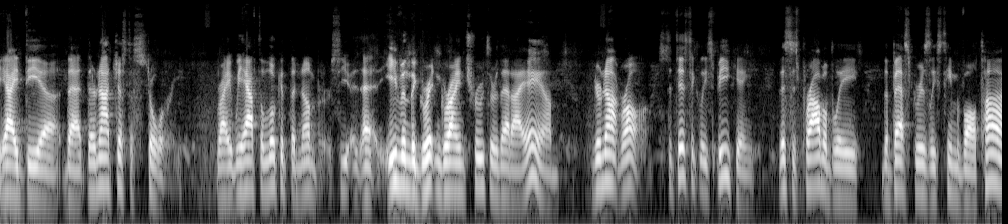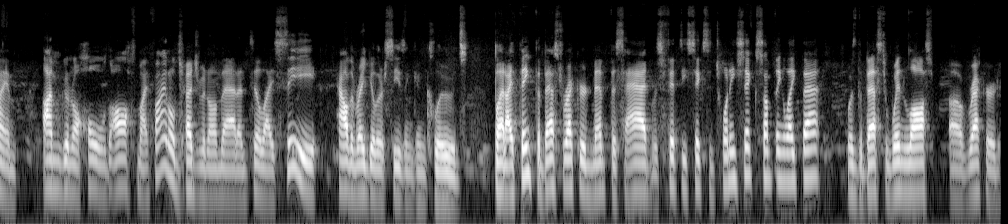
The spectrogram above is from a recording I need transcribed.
the idea that they're not just a story right? We have to look at the numbers. Uh, even the grit and grind truther that I am, you're not wrong. Statistically speaking, this is probably the best Grizzlies team of all time. I'm going to hold off my final judgment on that until I see how the regular season concludes. But I think the best record Memphis had was 56 and 26, something like that, was the best win loss uh, record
